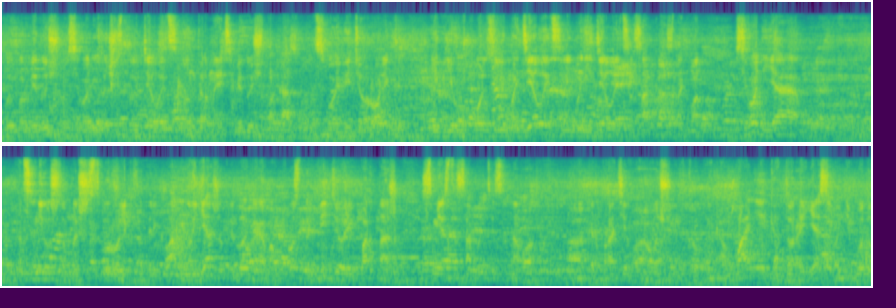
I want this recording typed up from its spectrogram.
выбор ведущего сегодня зачастую делается в интернете. Ведущий показывает свой видеоролик, и в его пользу либо делается, либо не делается заказ. Так вот, сегодня я оценил, что большинство роликов это реклама, но я же предлагаю вам просто видеорепортаж с места событий с одного э, корпоратива очень крупной компании, который я сегодня буду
